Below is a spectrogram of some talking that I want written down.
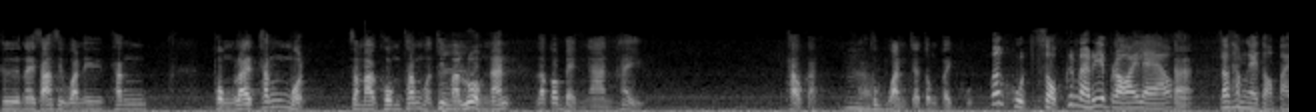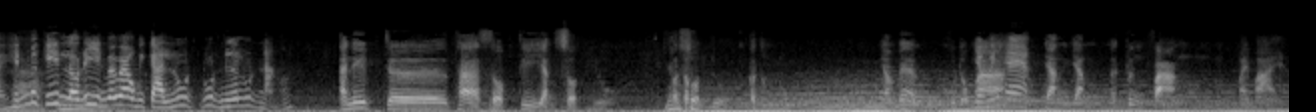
คือใน 30 วันนี้ทั้งผงไร้ทั้งหมด สมาคมทั้งหมดที่มาร่วมนั้น แล้วก็แบ่งงานให้เท่ากันอืมครับ ทุกวันจะต้องไปขุด เมื่อขุดศพขึ้นมาเรียบร้อยแล้ว ฮะ เราทำไงต่อไป เห็นอ่าเมื่อกี้เราได้ยินแว่วๆมีการรูดรูดเนื้อรูดหนัง อันนี้เจอถ้าศพที่ยังสดอยู่ยังก็ต้สดอยู่ ก็ต้องดูยังไม่ขุดออกมายัยังไม่แห้ง ยังยังเพิ่งฝังใหม่ๆอะ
